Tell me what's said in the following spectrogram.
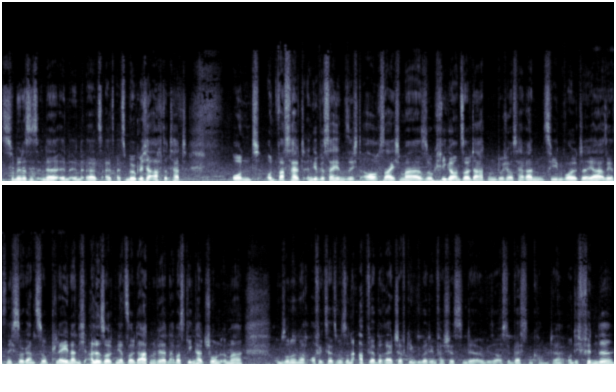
zumindest in der, in, in, als, als, als möglich erachtet hat, und, und was halt in gewisser Hinsicht auch, sage ich mal, so Krieger und Soldaten durchaus heranziehen wollte. Ja, also jetzt nicht so ganz so plainer, nicht alle sollten jetzt Soldaten werden, aber es ging halt schon immer um so eine nach offiziell so eine Abwehrbereitschaft gegenüber dem Faschisten, der irgendwie so aus dem Westen kommt. Ja? Und ich finde,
